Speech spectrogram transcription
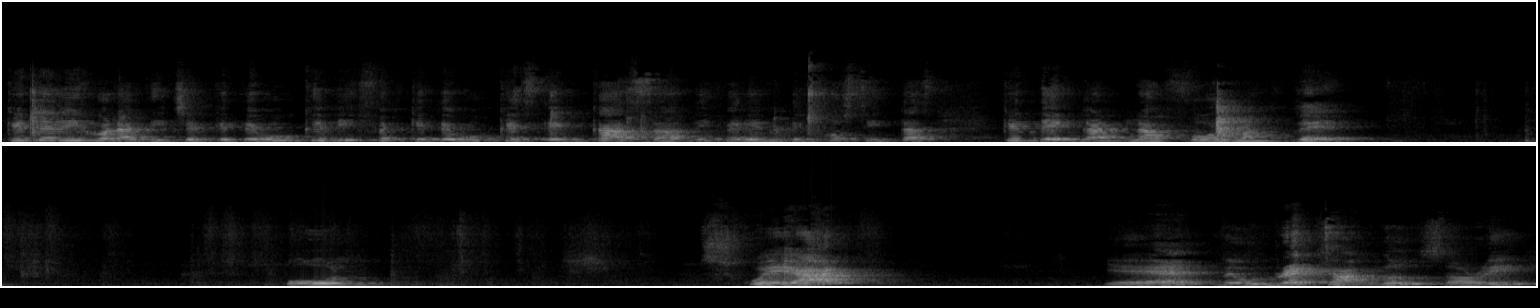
¿Qué te dijo la teacher? Que te, busque que te busques en casa diferentes cositas que tengan las formas de un square, yeah, de un rectangle, sorry,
